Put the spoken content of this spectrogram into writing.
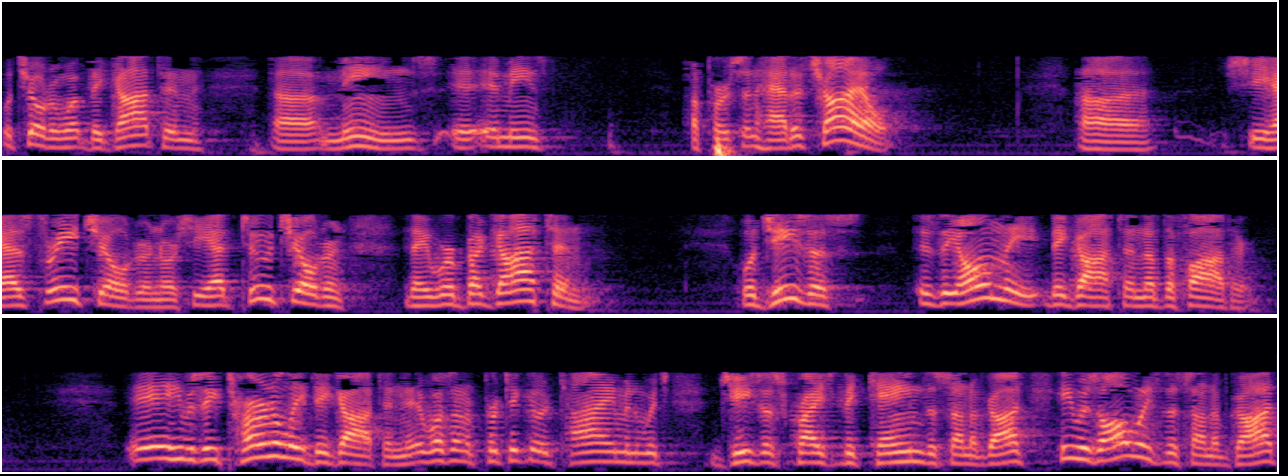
Well, children, what begotten uh, means, it, it, means a person had a child. Uh, she has three children, or she had two children. They were begotten. Well, Jesus is the only begotten of the Father. Eh, he was eternally begotten. It wasn't a particular time in which Jesus Christ became the Son of God. He was always the Son of God,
